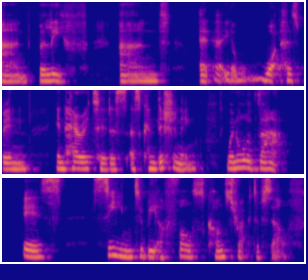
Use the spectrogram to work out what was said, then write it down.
and belief and uh, you know what has been inherited as, as conditioning when all of that is seen to be a false construct of self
